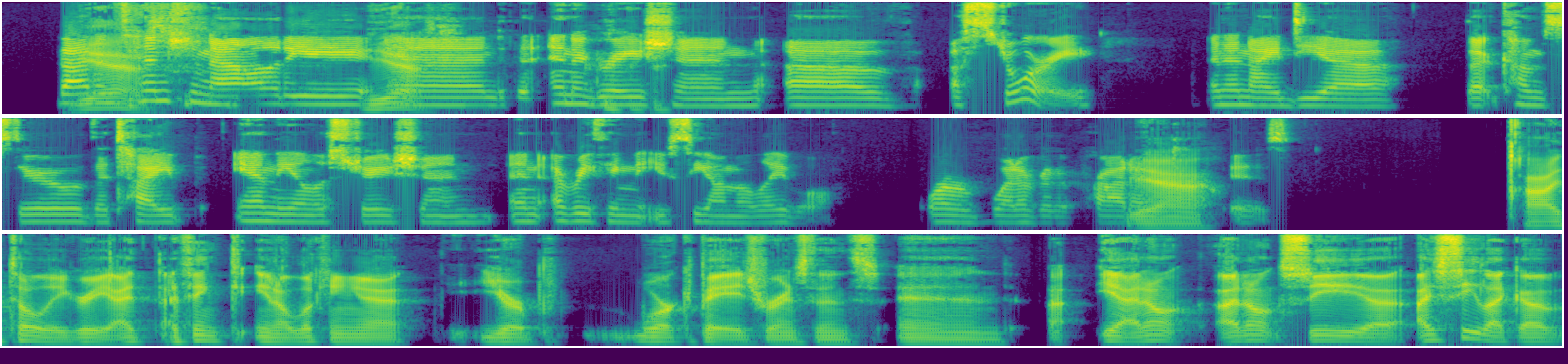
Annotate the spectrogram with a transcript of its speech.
that yes. intentionality yes. and the integration of a story and an idea that comes through the type and the illustration and everything that you see on the label or whatever the product yeah. is. I totally agree. I, I think you know, looking at your work page, for instance, and uh, yeah, I don't, I don't see. Uh, I see like a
